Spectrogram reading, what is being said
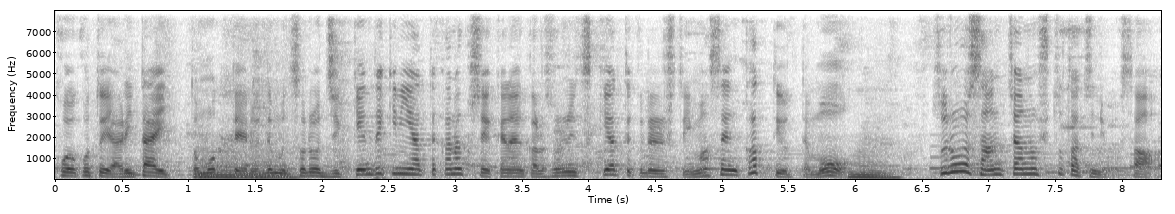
こういうことをやりたいと思っている、でもそれを実験的にやっていかなくちゃいけないからそれに付き合ってくれる人いませんかって言っても、それは三茶の人たちにはさ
